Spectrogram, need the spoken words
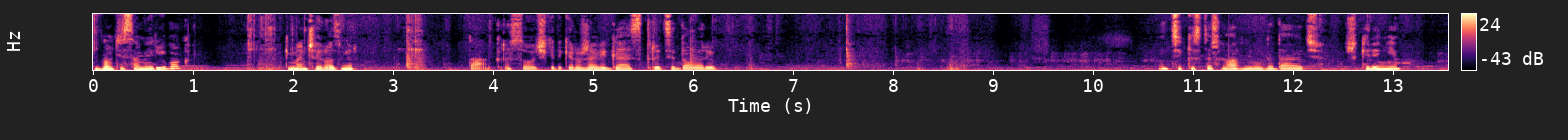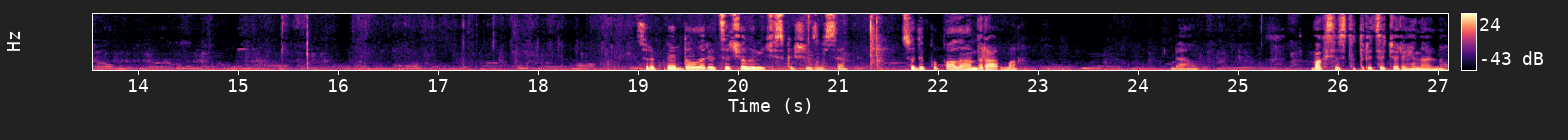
Знов ті самі рібок. Такий менший розмір. Так, кросовочки такі рожеві ГЕС 30 доларів. Ці теж гарно виглядають. Шкіряні. Сорок п'ять доларів. Це чоловічі, скоріше за все. Сюди попали Under Armour. Да. Баксів 130 оригінально.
